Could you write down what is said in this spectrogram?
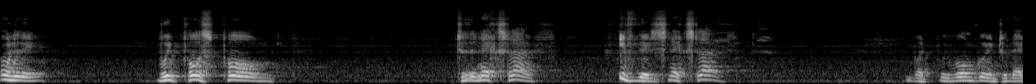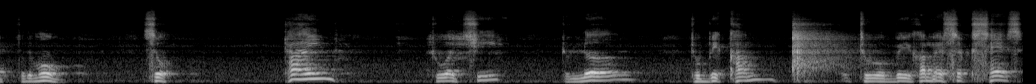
Only we postpone to the next life, if there is next life. But we won't go into that for the moment. So, time to achieve, to learn, to become, to become a success,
